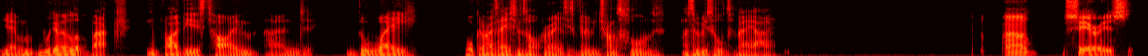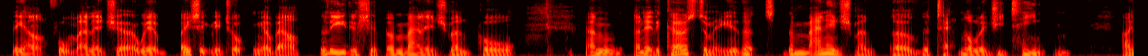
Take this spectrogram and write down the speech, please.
know, we're going to look back in five years' time and the way organizations operate is going to be transformed as a result of AI. Our uh, series, The Artful Manager, we're basically talking about leadership and management, Paul. And, and it occurs to me that the management of the technology team I,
